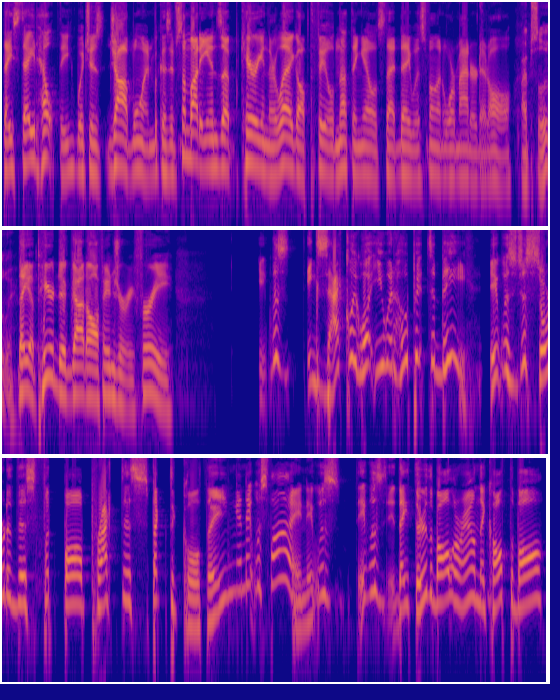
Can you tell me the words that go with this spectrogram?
They stayed healthy, which is job one. Because if somebody ends up carrying their leg off the field, nothing else that day was fun or mattered at all Absolutely. they appeared to have got off injury free. It was exactly what you would hope it to be. It was just sort of this football practice spectacle thing, and it was fine. It was it was they threw the ball around, they caught the ball.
